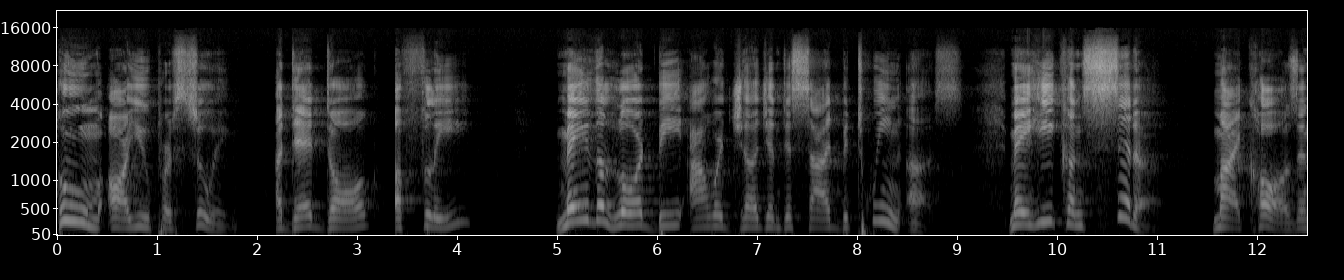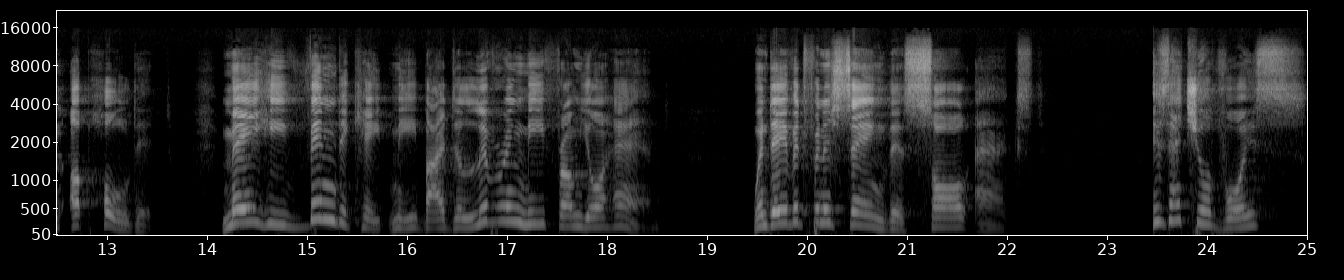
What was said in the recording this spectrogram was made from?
Whom are you pursuing? A dead dog? A flea? May the Lord be our judge and decide between us. May he consider my cause and uphold it. May he vindicate me by delivering me from your hand. When David finished saying this, Saul asked, Is that your voice,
